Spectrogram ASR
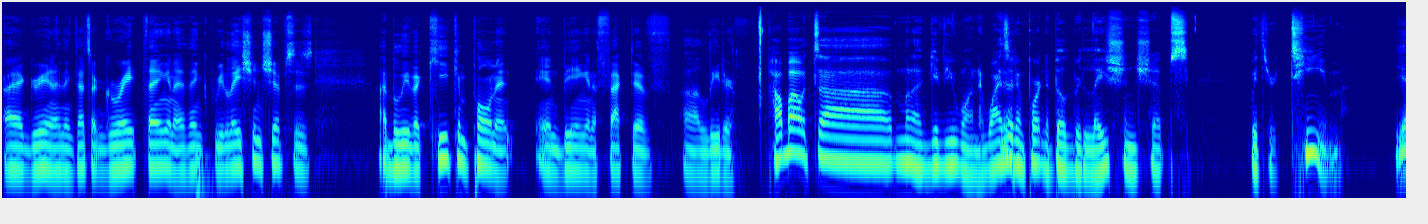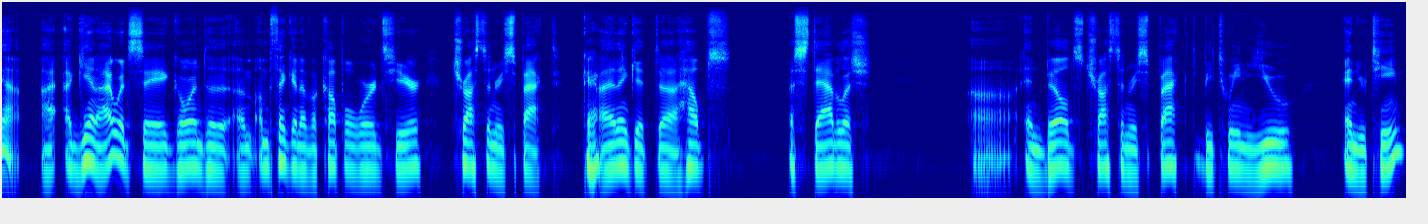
I agree. And I think that's a great thing. And I think relationships is, I believe, a key component in being an effective uh, leader. How about, uh, I'm going to give you one. Why is yeah. it important to build relationships with your team? Yeah. I, again, I would say going to, um, I'm thinking of a couple words here trust and respect. Okay. I think it uh, helps establish uh, and builds trust and respect between you and your team.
